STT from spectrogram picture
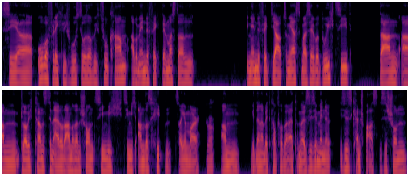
sehr oberflächlich wusste, was auf mich zukam, aber im Endeffekt, wenn man es dann im Endeffekt ja zum ersten Mal selber durchzieht, dann ähm, glaube ich, kann es den einen oder anderen schon ziemlich, ziemlich anders hitten, sage ich mal, ja. ähm, mit einer Wettkampfvorbereitung, weil es ist im Ende, es ist kein Spaß, es ist schon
